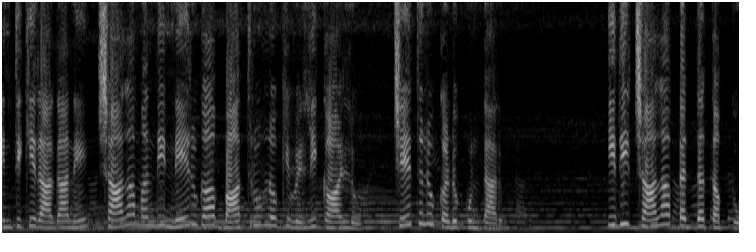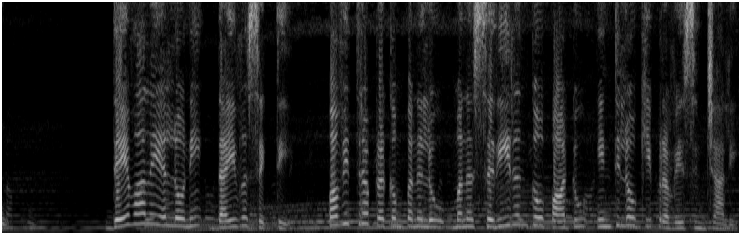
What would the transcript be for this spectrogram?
ఇంటికి రాగానే చాలా మంది నేరుగా బాత్రూంలోకి వెళ్ళి కాళ్ళు చేతులు కడుక్కుంటారు. ఇది చాలా పెద్ద తప్పు. దేవాలయంలోని దైవ శక్తి పవిత్ర ప్రకంపనలు మన శరీరంతో పాటు ఇంటిలోకి ప్రవేశించాలి.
